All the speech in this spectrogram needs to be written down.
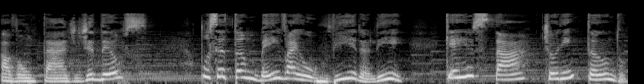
a vontade de Deus, você também vai ouvir ali quem está te orientando,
